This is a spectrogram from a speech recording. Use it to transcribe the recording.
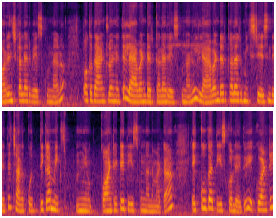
ఆరెంజ్ కలర్ వేసుకున్నాను. ఒక దాంట్లోనైతే లావెండర్ కలర్ వేసుకున్నాను. ఈ లావెండర్ కలర్ మిక్స్ చేసింది అయితే చాలా కొద్దిగా మిక్స్ క్వాంటిటీ తీసుకున్నాను అనమాట ఎక్కువగా తీసుకోలేదు. ఎక్కువ అంటే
